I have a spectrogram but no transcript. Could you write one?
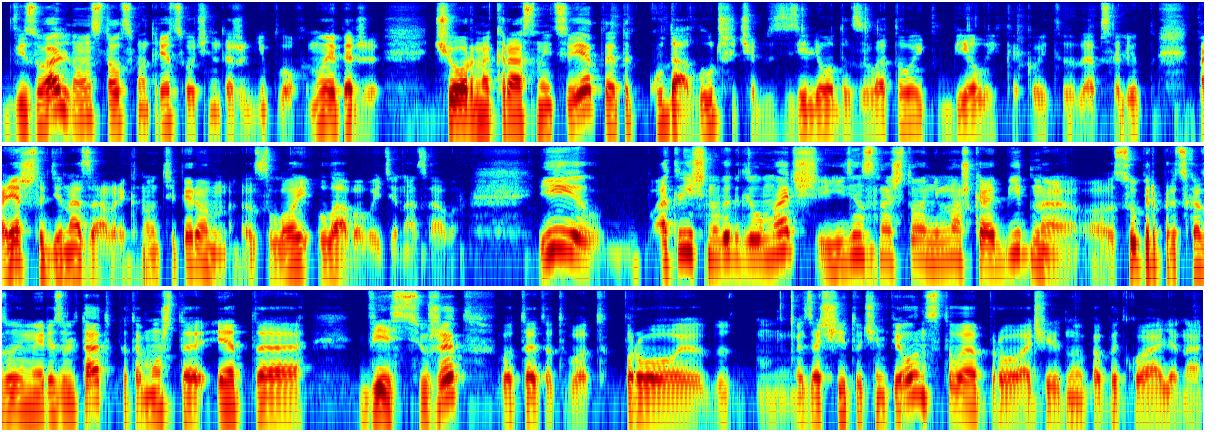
визуально он стал смотреться очень даже неплохо. Ну и опять же, черно-красный цвет- это куда лучше, чем зелено-золотой, белый какой-то, да, абсолютно. Понятно, что динозаврик, но теперь он злой лавовый динозавр. И отлично выглядел матч. Единственное, что немножко обидно, э, супер предсказуемый результат, потому что это весь сюжет, вот этот вот про, э, защиту чемпионства, про очередную попытку Аллена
